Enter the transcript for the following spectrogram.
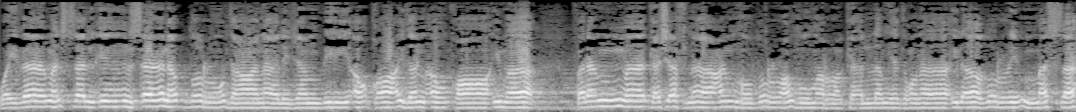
وإذا مس الإنسان الضر دعنا لجنبه أو قاعدا أو قائما فلما كشفنا عنه ضره مر كأن لم يدعنا إلى ضر مسه.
